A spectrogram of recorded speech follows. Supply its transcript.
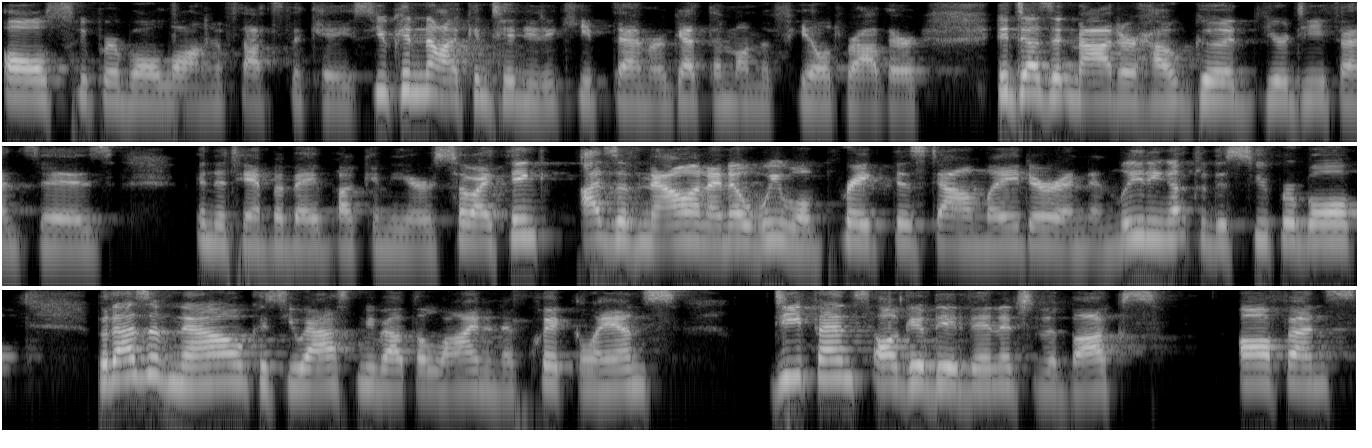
all Super Bowl long if that's the case. You cannot continue to keep them or get them on the field, rather. It doesn't matter how good your defense is in the Tampa Bay Buccaneers. So I think as of now, and I know we will break this down later and, and leading up to the Super Bowl, but as of now, because you asked me about the line in a quick glance, defense, I'll give the advantage to the Bucs. Offense,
